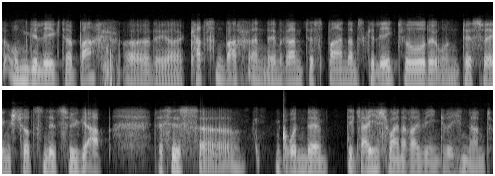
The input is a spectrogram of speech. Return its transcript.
umgelegter Bach, äh, der Katzenbach, an den Rand des Bahndamms gelegt wurde und deswegen stürzen die Züge ab. Das ist äh, im Grunde die gleiche Schweinerei wie in Griechenland.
